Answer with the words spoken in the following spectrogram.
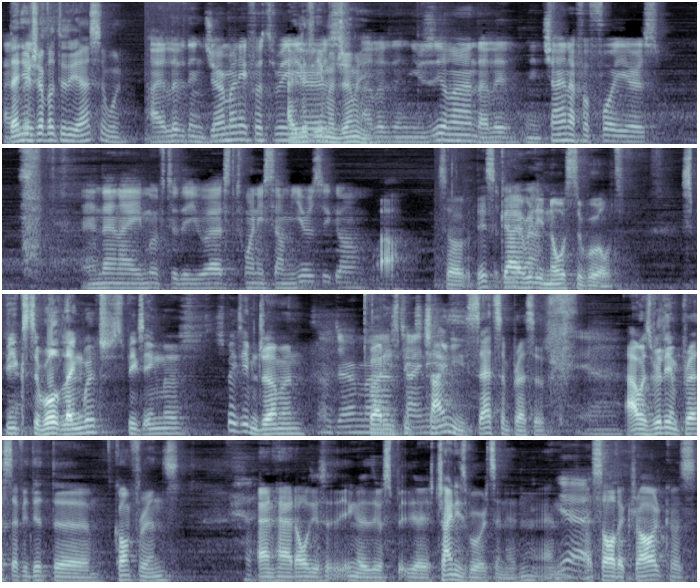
I then you traveled to the US or what? I lived in Germany for three I years. lived in Germany. I lived in New Zealand. I lived in China for four years. And then I moved to the US 20 some years ago. Wow. So this guy really knows the world. Speaks the world language, speaks English, speaks even German, Some German, but he speaks Chinese. That's impressive. Yeah. I was really impressed that he did the conference and had all these English, uh, Chinese words in it. And Yeah. I saw the crowd because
